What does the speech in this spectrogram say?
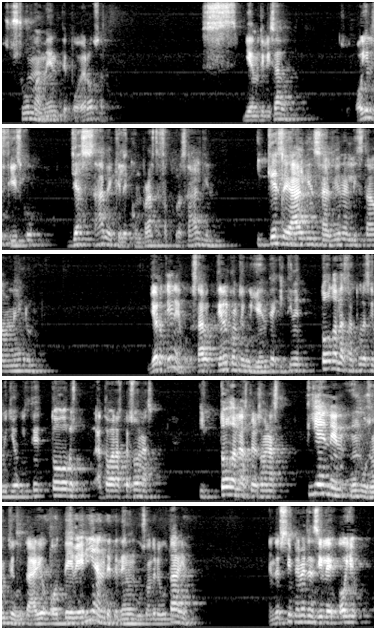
sumamente poderosa, bien utilizada. Hoy el fisco ya sabe que le compraste facturas a alguien y que ese alguien salió en el listado negro. Ya lo tiene, porque sabe, tiene el contribuyente y tiene todas las facturas que emitió y tiene todos a todas las personas. Y todas las personas tienen un buzón tributario o deberían de tener un buzón tributario. Entonces, simplemente decirle, oye,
